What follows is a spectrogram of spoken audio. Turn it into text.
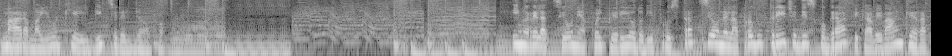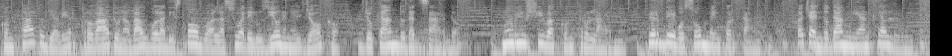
Mara Maionchi e il vizio del gioco. In relazione a quel periodo di frustrazione la produttrice discografica aveva anche raccontato di aver trovato una valvola di sfogo alla sua delusione nel gioco, giocando d'azzardo. Non riuscivo a controllarmi, perdevo somme importanti, facendo danni anche a lui.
